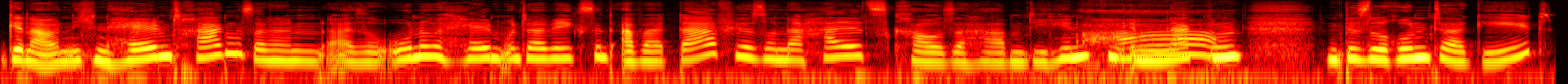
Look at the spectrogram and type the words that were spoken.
genau, nicht einen Helm tragen, sondern also ohne Helm unterwegs sind, aber dafür so eine Halskrause haben, die hinten ah. im Nacken ein bisschen runter geht.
